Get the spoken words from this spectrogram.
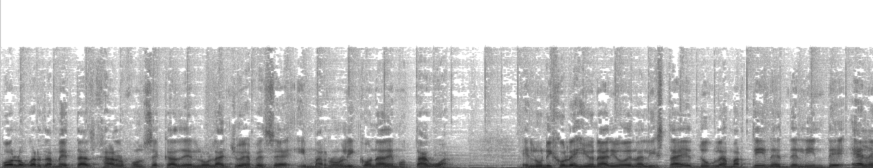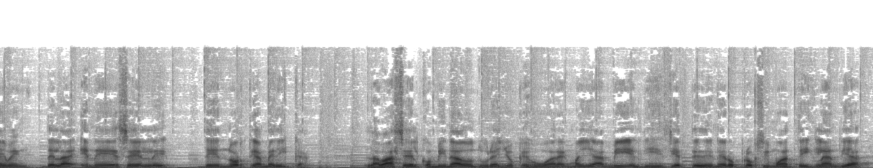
por los guardametas Harold Fonseca de Lolancho FC y Marlon Licona de Motagua. El único legionario en la lista es Douglas Martínez del INDE Element de la NSL de Norteamérica. La base del combinado hondureño que jugará en Miami el 17 de enero próximo ante Islandia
